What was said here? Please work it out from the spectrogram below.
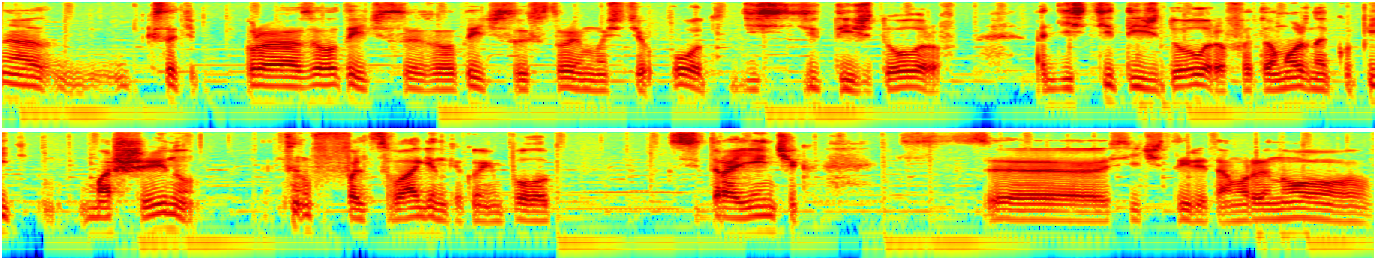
а, кстати, про золотые часы. Золотые часы стоимостью от 10 тысяч долларов. От 10 тысяч долларов это можно купить машину, Volkswagen какой-нибудь поло, Citroёнчик, C4, э, там Renault,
